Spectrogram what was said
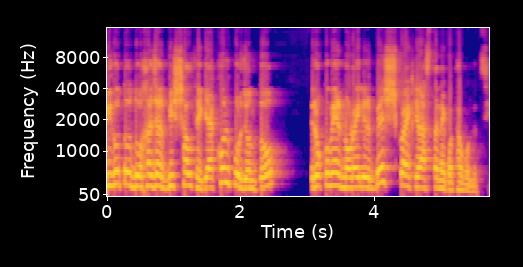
বিগত দু হাজার বিশ সাল থেকে এখন পর্যন্ত এরকমের নড়াইলের বেশ কয়েকটি রাস্তা নিয়ে কথা বলেছি।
